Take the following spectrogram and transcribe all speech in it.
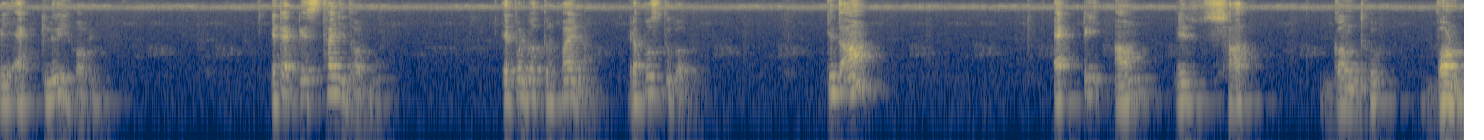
ওই এক কিলোই হবে। এটা একটা স্থায়ী ধর্ম। এর পরিবর্তন হয় না। এটা বস্তুগত। কিন্তু আম? একটি আম এর স্বাদ, গন্ধ, বর্ণ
